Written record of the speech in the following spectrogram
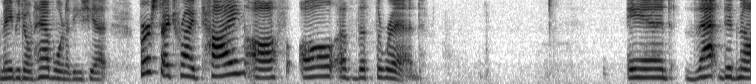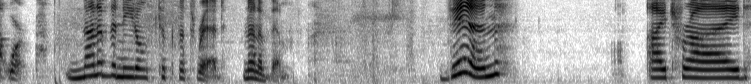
maybe don't have one of these yet, first I tried tying off all of the thread and that did not work. None of the needles took the thread, none of them. Then I tried.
